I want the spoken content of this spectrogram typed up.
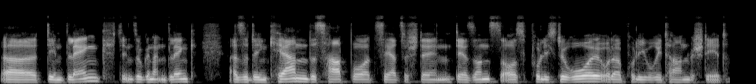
äh, den Blank, den sogenannten Blank, also den Kern des Hardboards herzustellen, der sonst aus Polystyrol oder Polyurethan besteht.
